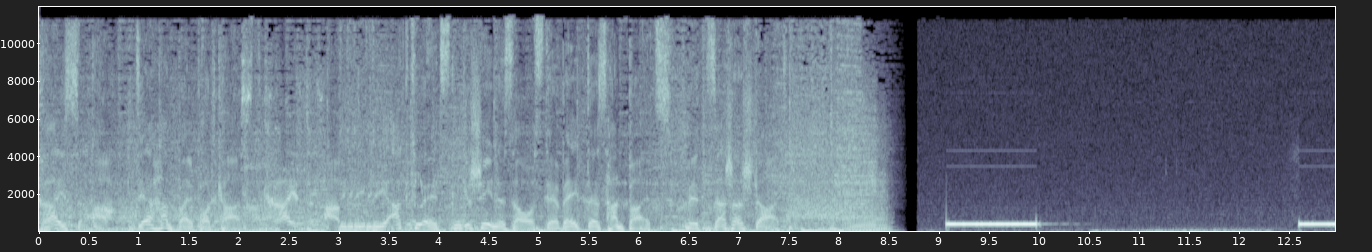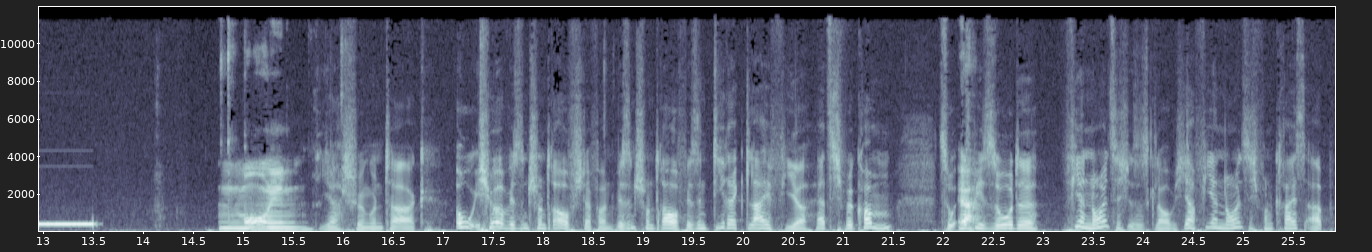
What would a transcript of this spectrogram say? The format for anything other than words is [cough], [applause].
Kreis ab, der Handball-Podcast. Kreis ab. Die, die aktuellsten Geschehnisse aus der Welt des Handballs mit Sascha Staat. Moin. Ja, schönen guten Tag. Oh, ich höre, wir sind schon drauf, Stefan. Wir sind schon drauf. Wir sind direkt live hier. Herzlich willkommen zu Ja. Episode 94 ist es, glaube ich. Ja, 94 von Kreis ab.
